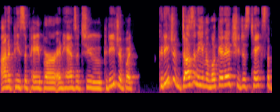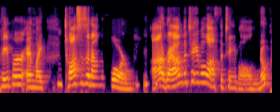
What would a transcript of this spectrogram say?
on a piece of paper and hands it to Khadijah, but Khadijah doesn't even look at it. She just takes the paper and like tosses it on the floor. Uh, around the table, off the table. Nope.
